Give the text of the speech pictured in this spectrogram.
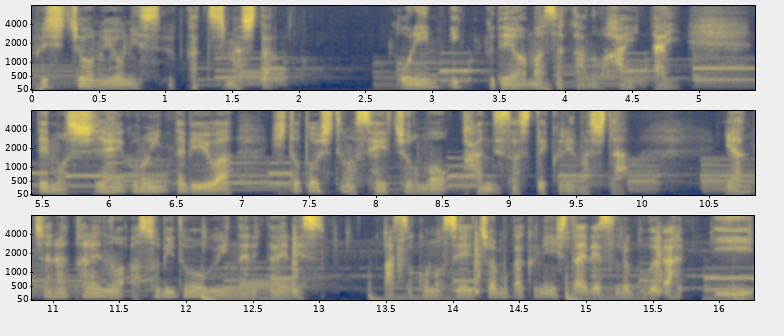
不死鳥のように復活しました。オリンピックではまさかの敗退。でも試合後のインタビューは人としての成長も感じさせてくれました。やんちゃな彼の遊び道具になりたいです。あそこの成長も確認したいですのことで、あ、いい。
